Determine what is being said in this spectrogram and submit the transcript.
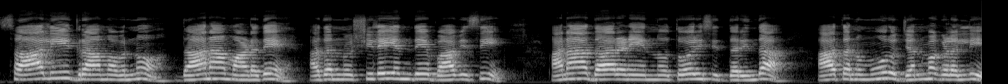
ಸಾಲಿಗ್ರಾಮವನ್ನು ದಾನ ಮಾಡದೆ ಅದನ್ನು ಶಿಲೆಯೆಂದೇ ಭಾವಿಸಿ ಅನಾಧಾರಣೆಯನ್ನು ತೋರಿಸಿದ್ದರಿಂದ ಆತನು ಮೂರು ಜನ್ಮಗಳಲ್ಲಿ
